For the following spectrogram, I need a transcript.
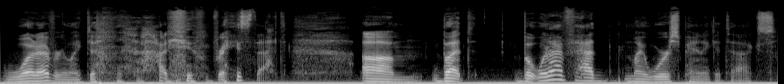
whatever. Like how do you embrace that? Um, but but when I've had my worst panic attacks,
